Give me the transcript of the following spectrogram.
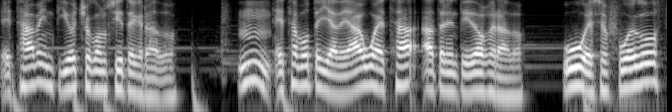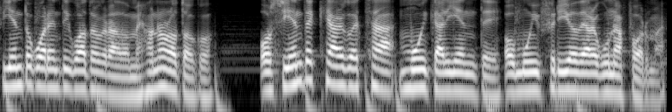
está a 28,7 grados. Mmm, esta botella de agua está a 32 grados. Uh, ese fuego 144 grados, mejor no lo toco. ¿O sientes que algo está muy caliente o muy frío de alguna forma?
